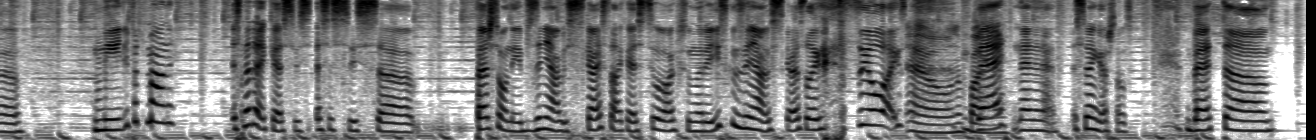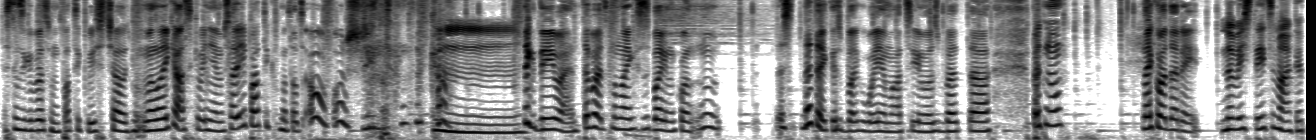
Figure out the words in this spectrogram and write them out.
uh, mīļi pret mani. Es nedomāju, ka es, vis, es esmu vis, uh, personības ziņā viskaistākais cilvēks un arī izskatās ziņā viskaistākais cilvēks. Jā, nu, Bet, nē, nē, nē, es vienkārši tādu. Bet, uh, es nezinu, kāpēc man patika visi čaļi. Man liekas, ka viņiem arī patika. Man tāds, oh, forši. Mm, tik dīvaini. Tāpēc man liekas, es baigi neko. Nu, es neteiktu, ka es baigi ko iemācījos, bet, uh, bet nu, neko darīt. nu, visticamāk, ka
